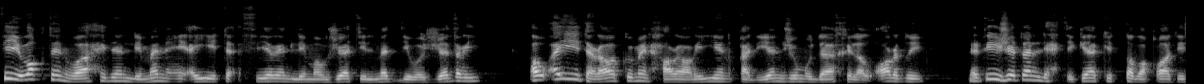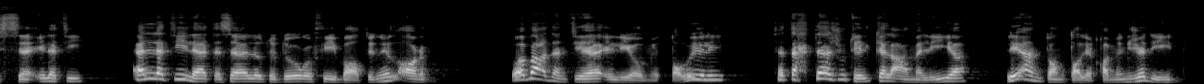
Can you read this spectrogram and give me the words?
في وقت واحد لمنع أي تأثير لموجات المد والجذر أو أي تراكم حراري قد ينجم داخل الأرض نتيجة لاحتكاك الطبقات السائلة التي لا تزال تدور في باطن الأرض. وبعد انتهاء اليوم الطويل ستحتاج تلك العملية لأن تنطلق من جديد.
